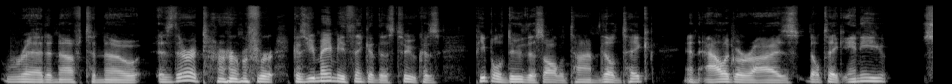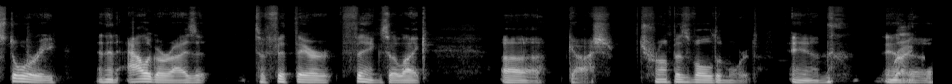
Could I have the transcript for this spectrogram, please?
read enough to know is there a term for because you made me think of this too because people do this all the time they'll take and allegorize they'll take any story and then allegorize it to fit their thing so like uh gosh trump is voldemort and and right. uh,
